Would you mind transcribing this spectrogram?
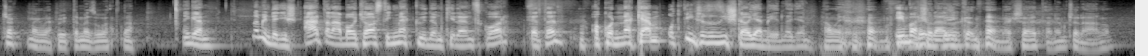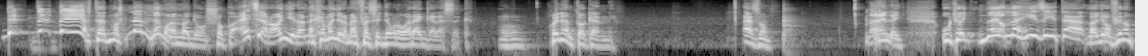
csak meglepődtem, ez volt. Na. Igen. Na mindegy is. Általában, hogyha azt így megküldöm kilenckor, érted? Akkor nekem ott nincs ez az Isten, hogy ebéd legyen. Hát mondjuk, Én vacsorázok. Nem, meg sajtál, nem csodálom. De, de, de érted, most nem, nem olyan nagyon soka. Egyszerűen annyira, nekem annyira megfeszít gyomrom, ha reggel leszek. Uh-huh. Hogy nem tudok enni. Ez van. Na mindegy. Úgyhogy nagyon nehéz étel, nagyon finom.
